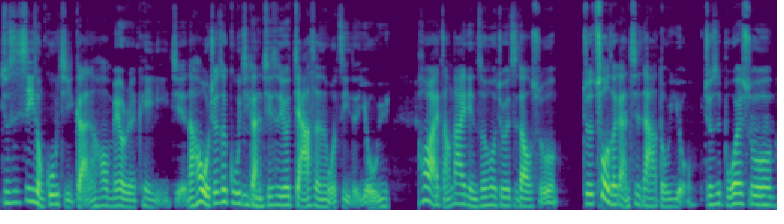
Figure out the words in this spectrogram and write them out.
就是是一种孤寂感，然后没有人可以理解。然后我觉得这孤寂感其实又加深了我自己的忧郁。嗯、后来长大一点之后，就会知道说，就是挫折感其实大家都有，就是不会说。嗯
